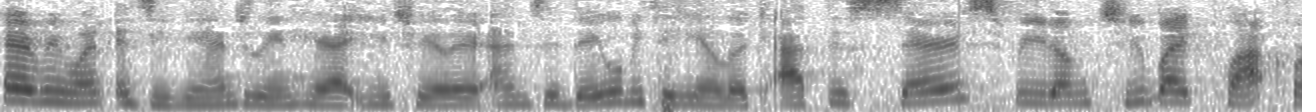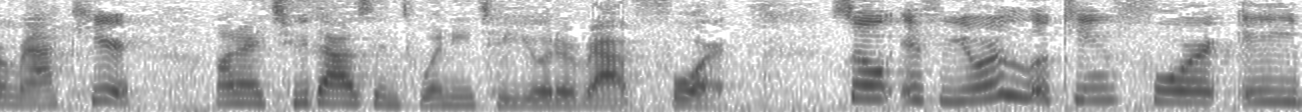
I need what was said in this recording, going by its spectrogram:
Hey everyone, it's Evangeline here at etrailer and today we'll be taking a look at this Saris Freedom 2-bike platform rack here on our 2020 Toyota RAV4. So if you're looking for a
